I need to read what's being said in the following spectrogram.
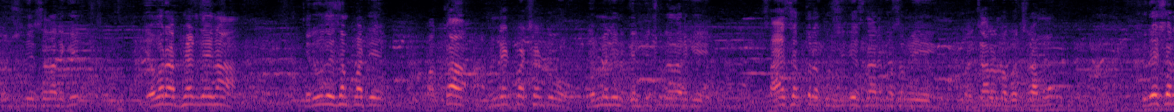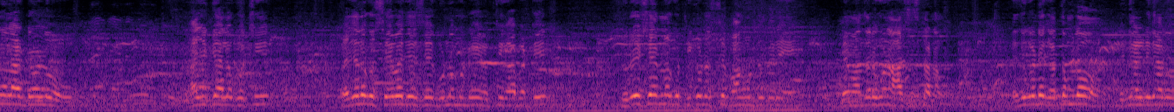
కృషి చేసేదానికి ఎవరు అభ్యర్థి అయినా తెలుగుదేశం పార్టీ పక్కా హండ్రెడ్ పర్సెంట్ ఎమ్మెల్యేని గెలిపించుకునేదానికి సాయశక్తులు కృషి చేసిన దానికోసం ఈ ప్రచారంలోకి వచ్చినాము. సురేష్ అన్న లాంటి వాళ్ళు రాజకీయాల్లోకి వచ్చి ప్రజలకు సేవ చేసే గుణం ఉండే వ్యక్తి కాబట్టి సురేష్ అన్నకు టికెట్ వస్తే బాగుంటుందని మేమందరం కూడా ఆశిస్తున్నాము ఎందుకంటే గతంలో లింగారెడ్డి గారు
